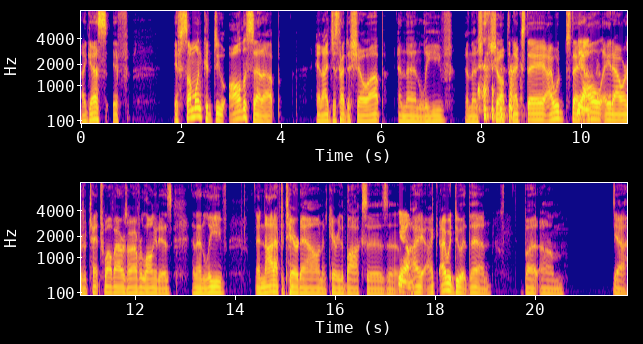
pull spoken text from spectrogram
I guess if if someone could do all the setup and I just had to show up and then leave and then show up the next day, I would stay yeah. all 8 hours or 10 12 hours however long it is and then leave and not have to tear down and carry the boxes and yeah. I, I I would do it then but um, yeah,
